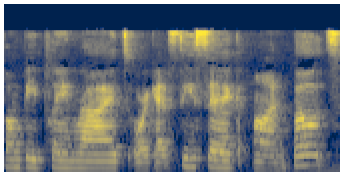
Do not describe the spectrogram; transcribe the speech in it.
bumpy plane rides or get seasick on boats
